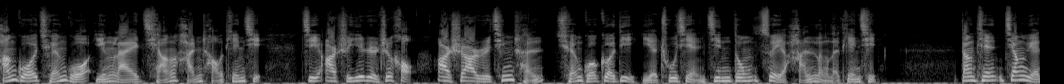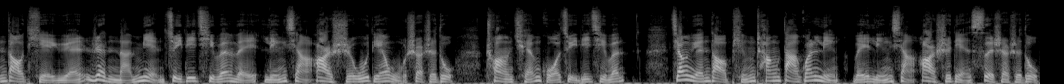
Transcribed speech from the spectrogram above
韩国全国迎来强寒潮天气，继二十一日之后，二十二日清晨，全国各地也出现今冬最寒冷的天气。当天，江原道铁原任南面最低气温为零下二十五点五摄氏度，创全国最低气温；江原道平昌大关岭为零下二十点四摄氏度，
